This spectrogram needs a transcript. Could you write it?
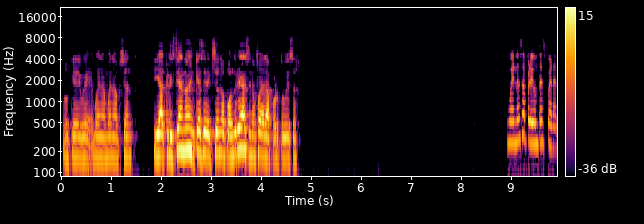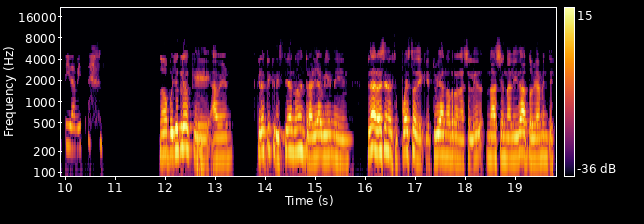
Ok, buena, buena opción. ¿Y a Cristiano en qué selección lo pondría si no fuera la portuguesa? Bueno, esa pregunta es para ti, David. No, pues yo creo que, a ver, creo que Cristiano entraría bien en, claro, es en el supuesto de que tuvieran otra nacionalidad, obviamente,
